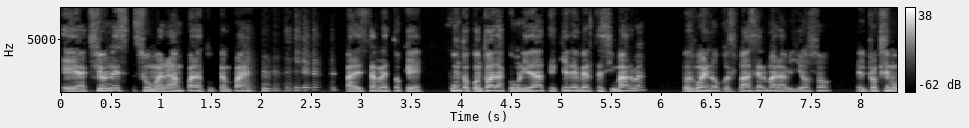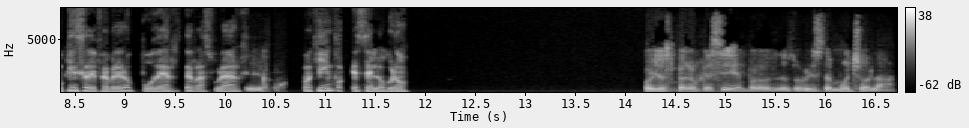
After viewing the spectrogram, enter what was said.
eh, acciones sumarán para tu campaña, para este reto que junto con toda la comunidad que quieren verte sin barba, pues bueno, pues va a ser maravilloso el próximo 15 de febrero poderte rasurar, Joaquín, porque se logró. Pues yo espero que sí, pero le subiste mucho la,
